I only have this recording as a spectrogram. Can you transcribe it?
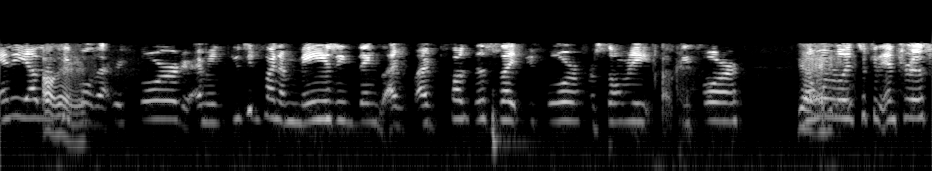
any other Oh, people that record. I mean, you can find amazing things. I've I've plugged this site before for so many Okay. before. yeah no one really took an interest.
